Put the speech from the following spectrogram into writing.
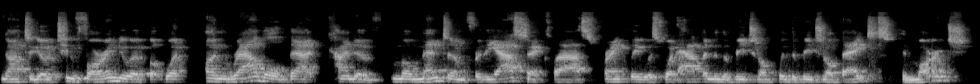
not to go too far into it, but what unraveled that kind of momentum for the asset class, frankly, was what happened in the regional with the regional banks in March.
